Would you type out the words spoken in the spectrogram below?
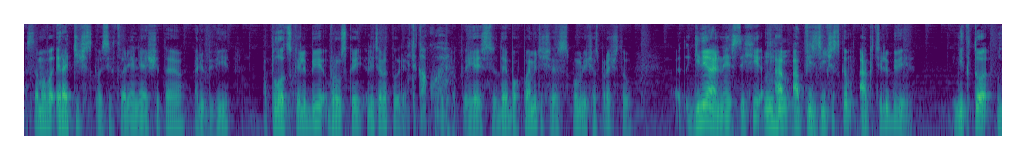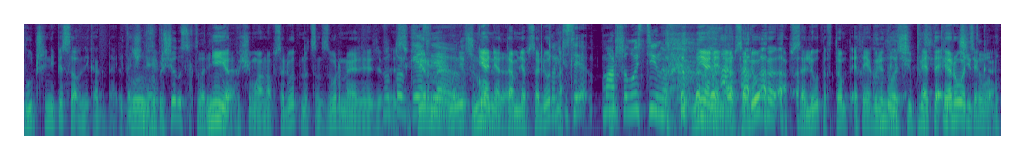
самого эротического стихотворения, я считаю, о любви, плотской любви в русской литературе. Это какое? Я, если дай бог памяти, сейчас вспомню, сейчас прочту. Это гениальные стихи Мгм. о, о физическом акте любви. Никто лучше не писал никогда. и Это было точнее. запрещенное стихотворение? Нет, да? почему? Оно абсолютно цензурное, э, Ну, э, только эфирное. если- Ну, не в школе, не, нет, да. там не абсолютно. Только если маршал Устинов. Не-не-не, абсолютно, абсолютно. В том, это я говорю, это, Ночью это перечитывал. эротика.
